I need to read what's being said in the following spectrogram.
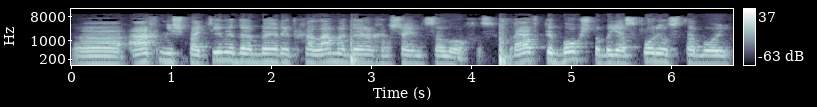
Ах Мишпатим и Даберет Халама Дарахашаем Цалохас». Прав ты Бог, чтобы я спорил с тобой,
